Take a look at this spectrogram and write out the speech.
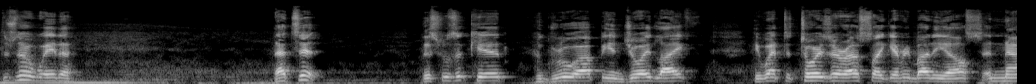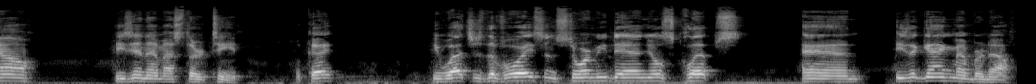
There's no way to. That's it. This was a kid who grew up, he enjoyed life. He went to Toys R Us like everybody else, and now he's in MS 13. Okay? He watches The Voice and Stormy Daniels clips, and he's a gang member now.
